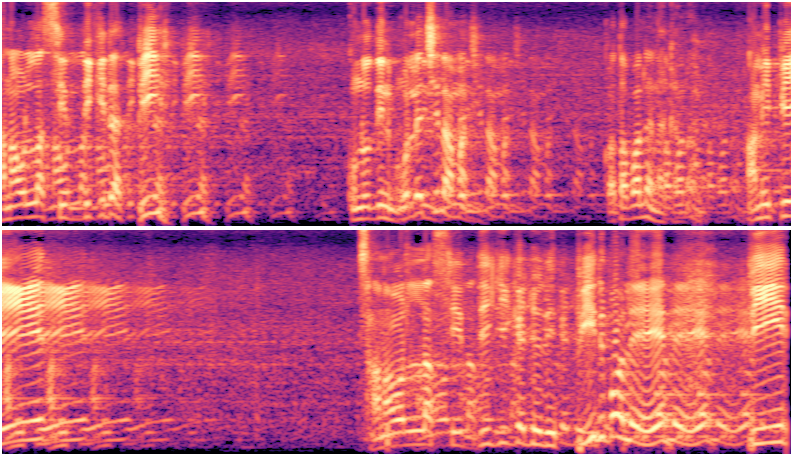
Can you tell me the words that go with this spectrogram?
সানাউল্লাহ সিদ্দিকীরা পীর। কোনদিন বলেছিলাম আমি? কথা বলে না কেন? আমি পীর। সানাউল্লাহ সিদ্দিকীকে যদি পীর বলে, পীর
